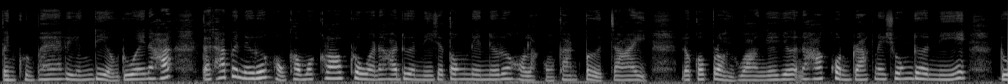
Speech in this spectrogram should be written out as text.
เป็นคุณแม่เลี้ยงเดี่ยวด้วยนะคะ แต่ถ้าเป็นในเรื่องของคำว่าครอบครัวนะคะดือนนี้จะต้องเน้นในเรื่องของหลักของการเปิดใจ แล้วก็ปล่อยวางเยอะๆนะคะ คนรักในช่วงเดือนนี้ ดู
